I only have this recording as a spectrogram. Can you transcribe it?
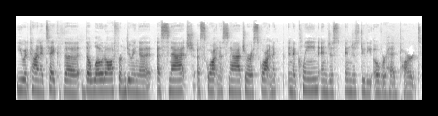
you would kind of take the the load off from doing a, a snatch, a squat and a snatch, or a squat and a, and a clean, and just and just do the overhead part.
